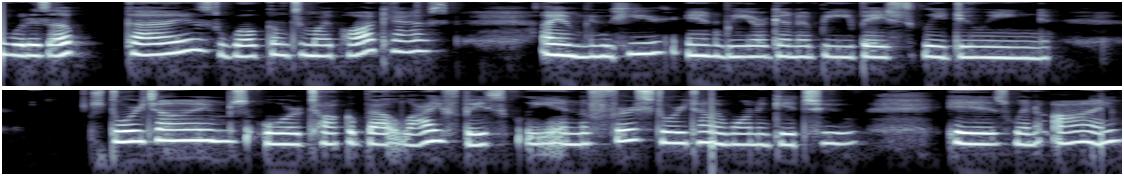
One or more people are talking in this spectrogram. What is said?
what is up, guys? Welcome to my podcast. I am new here, and we are gonna be basically doing story times or talk about life, basically. And the first story time I want to get to is when I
